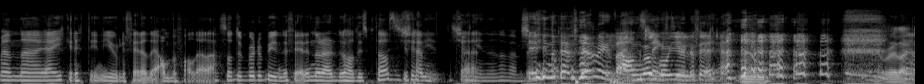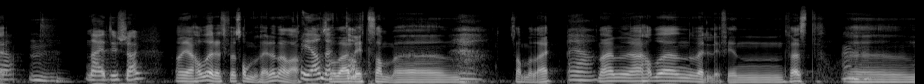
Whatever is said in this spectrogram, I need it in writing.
Men uh, jeg gikk rett inn i juleferie, det anbefaler jeg deg. Så du burde begynne ferien. Når er det du har disputas? 29. 29. november. 29. november. Veldig lang og god juleferie. Det blir deilig. Nei, du sjang? Jeg hadde rett før sommerferien, jeg, da. Ja, så det er litt samme, samme der. Ja. Nei, men jeg hadde en veldig fin fest. Eh,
